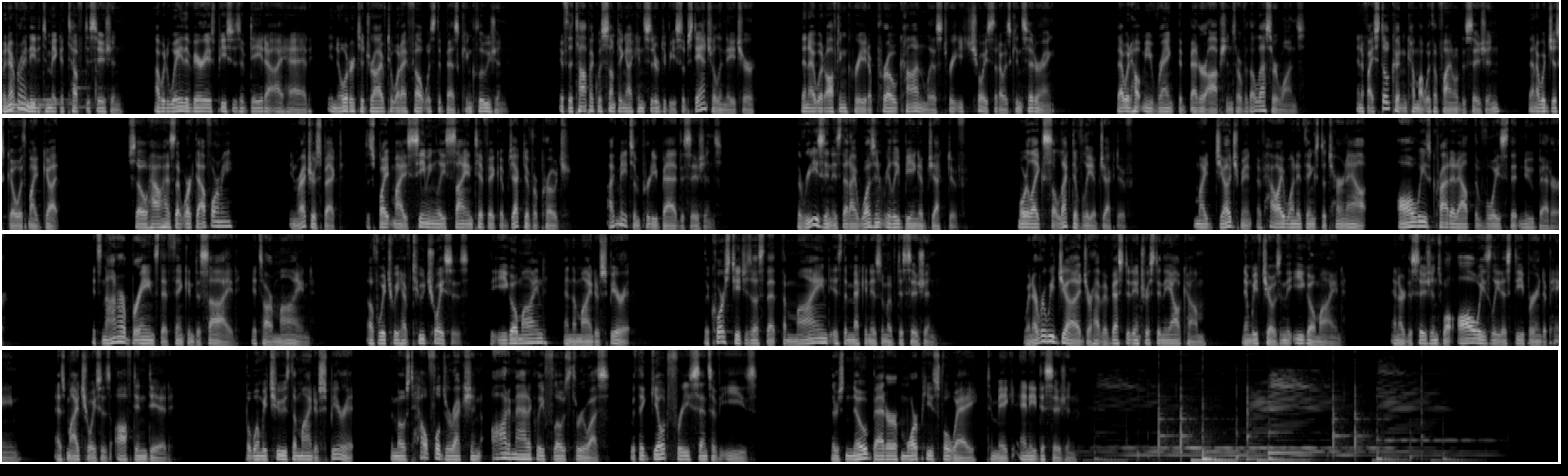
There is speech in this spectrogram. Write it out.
Whenever I needed to make a tough decision, I would weigh the various pieces of data I had in order to drive to what I felt was the best conclusion. If the topic was something I considered to be substantial in nature, then I would often create a pro con list for each choice that I was considering. That would help me rank the better options over the lesser ones. And if I still couldn't come up with a final decision, then I would just go with my gut. So, how has that worked out for me? In retrospect, despite my seemingly scientific objective approach, I've made some pretty bad decisions. The reason is that I wasn't really being objective, more like selectively objective. My judgment of how I wanted things to turn out always crowded out the voice that knew better. It's not our brains that think and decide, it's our mind, of which we have two choices the ego mind and the mind of spirit. The Course teaches us that the mind is the mechanism of decision. Whenever we judge or have a vested interest in the outcome, then we've chosen the ego mind, and our decisions will always lead us deeper into pain, as my choices often did. But when we choose the mind of spirit, the most helpful direction automatically flows through us with a guilt free sense of ease. There's no better, more peaceful way to make any decision.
